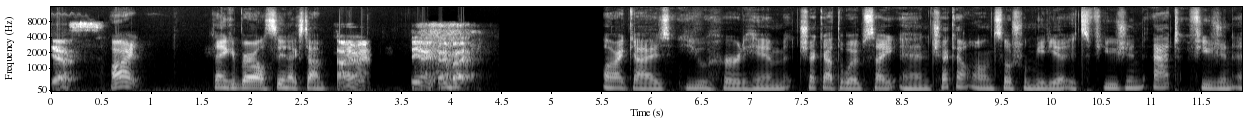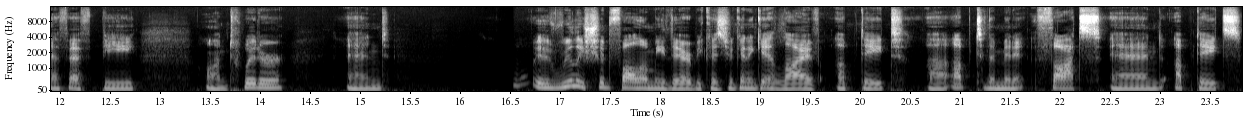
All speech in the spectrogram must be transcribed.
Yes. All right. Thank you, Beryl. See you next time. All right, man. See you next time. Bye. All right, guys, you heard him. Check out the website and check out on social media. It's Fusion at Fusion FFB on Twitter. And it really should follow me there because you're going to get a live update, uh, up to the minute thoughts and updates.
